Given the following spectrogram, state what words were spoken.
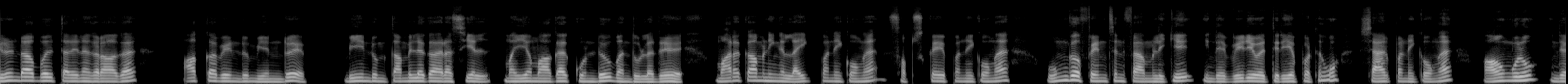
இரண்டாவது தலைநகராக ஆக்க வேண்டும் என்று மீண்டும் தமிழக அரசியல் மையமாக கொண்டு வந்துள்ளது. மறக்காம நீங்கள் லைக் பண்ணிக்கோங்க, சப்ஸ்கிரைப் பண்ணிக்கோங்க. உங்கள் ஃப்ரெண்ட்ஸ் அண்ட் ஃபேமிலிக்கு இந்த வீடியோவை தெரியப்படுத்தவும் ஷேர் பண்ணிக்கோங்க. அவங்களும் இந்த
